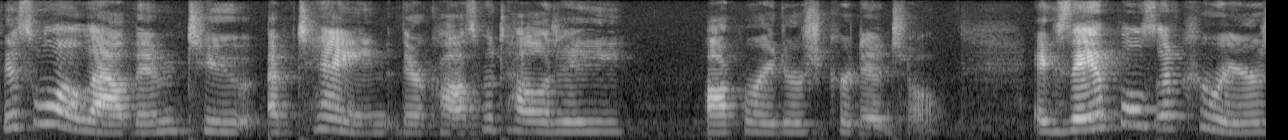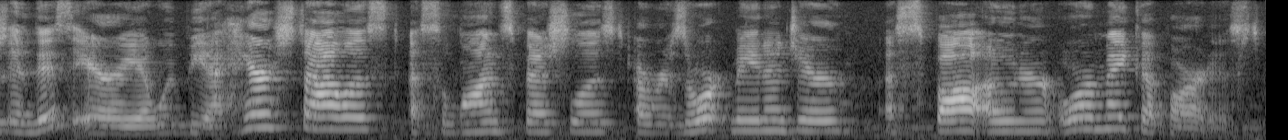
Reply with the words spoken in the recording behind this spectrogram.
This will allow them to obtain their cosmetology operator's credential. Examples of careers in this area would be a hairstylist, a salon specialist, a resort manager, a spa owner, or a makeup artist.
